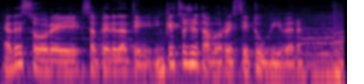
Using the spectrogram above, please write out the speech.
E adesso vorrei sapere da te, in che società vorresti tu vivere?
